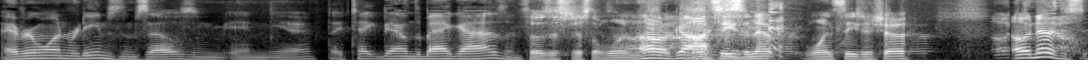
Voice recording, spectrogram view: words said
Everyone redeems themselves, and, and you know they take down the bad guys. And So is this just a one? Oh, God. One season ep- one season show. oh no, this,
